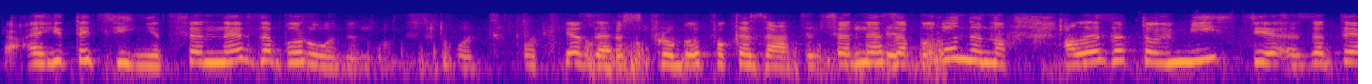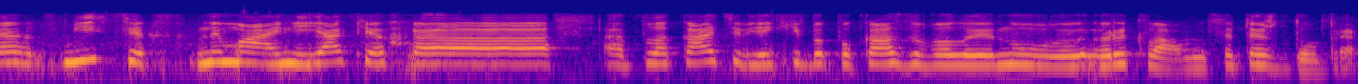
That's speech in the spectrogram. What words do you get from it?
агітаційні. Це не заборонено. От, от я зараз спробую показати. Це не заборонено, але зато в місті, зате в місті немає ніяких е, плакатів, які би показували ну рекламу. Це теж добре.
